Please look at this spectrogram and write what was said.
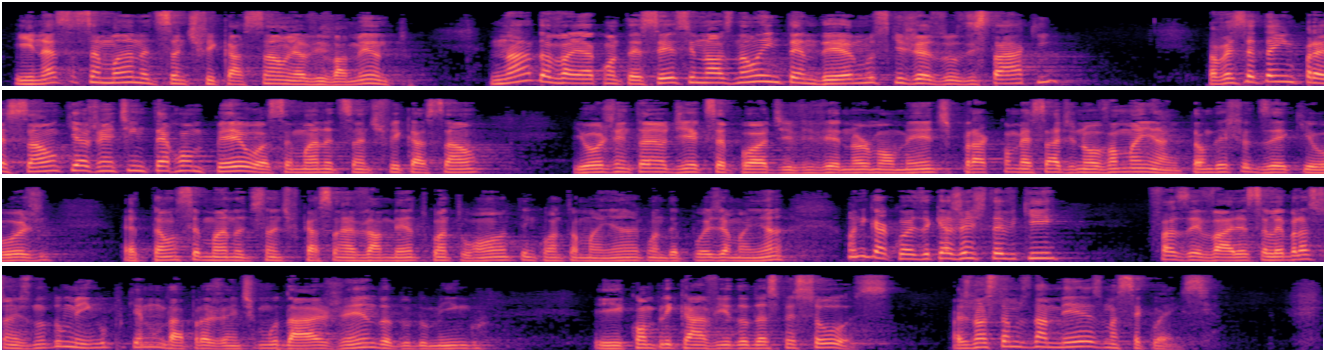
E nessa semana de santificação e avivamento, Nada vai acontecer se nós não entendermos que Jesus está aqui. Talvez você tenha a impressão que a gente interrompeu a semana de santificação e hoje então é o dia que você pode viver normalmente para começar de novo amanhã. Então deixa eu dizer que hoje é tão semana de santificação e avivamento quanto ontem, quanto amanhã, quanto depois de amanhã. A única coisa é que a gente teve que fazer várias celebrações no domingo, porque não dá para a gente mudar a agenda do domingo e complicar a vida das pessoas. Mas nós estamos na mesma sequência.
